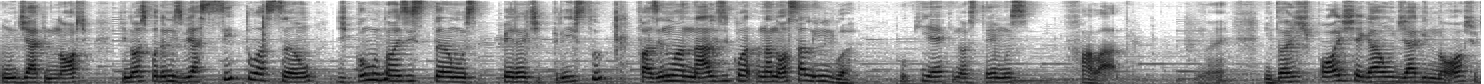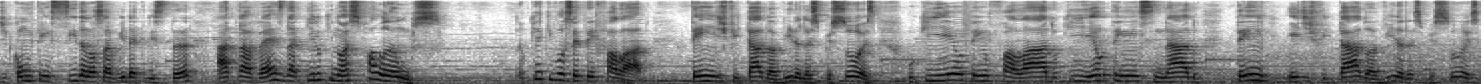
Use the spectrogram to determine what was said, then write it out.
um diagnóstico que nós podemos ver a situação de como nós estamos perante Cristo, fazendo uma análise na nossa língua. O que é que nós temos falado? Né? Então a gente pode chegar a um diagnóstico de como tem sido a nossa vida cristã através daquilo que nós falamos. O que é que você tem falado? Tem edificado a vida das pessoas? O que eu tenho falado, o que eu tenho ensinado, tem edificado a vida das pessoas?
